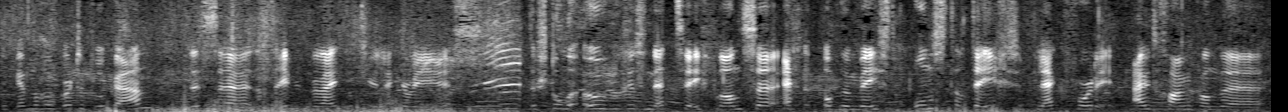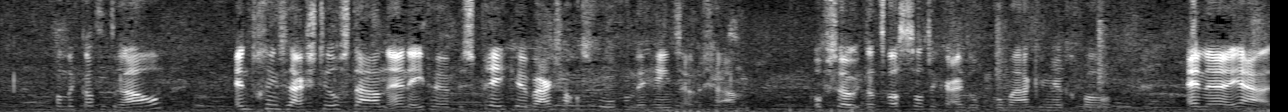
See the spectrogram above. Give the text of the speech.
ik heb nog een korte broek aan. Dus eh, dat is even het bewijs dat het hier lekker weer is. Er stonden overigens net twee Fransen echt op de meest onstrategische plek voor de uitgang van de, van de kathedraal. En toen gingen ze daar stilstaan en even bespreken waar ze als volgende heen zouden gaan. Of zo, dat was wat ik eruit op kon maken in ieder geval. En uh, ja,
